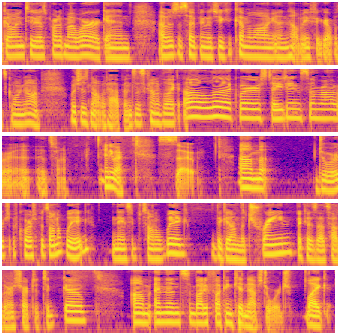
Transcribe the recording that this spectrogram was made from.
going to as part of my work, and I was just hoping that you could come along and help me figure out what's going on." Which is not what happens. It's kind of like, "Oh, look, we're staging some robbery." It's fine. Anyway, so um, George, of course, puts on a wig. Nancy puts on a wig. They get on the train because that's how they're instructed to go. Um, and then somebody fucking kidnaps George. Like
